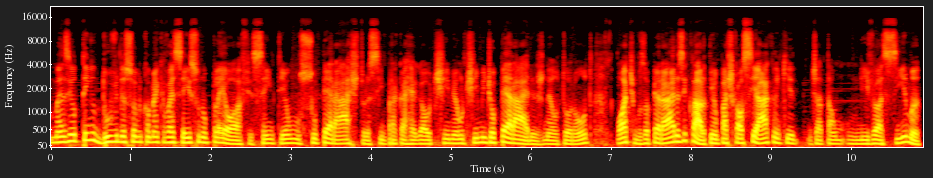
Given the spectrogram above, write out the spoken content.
Mas eu tenho dúvidas sobre como é que vai ser isso no playoff, sem ter um super astro assim para carregar o time. É um time de operários, né, o Toronto. Ótimos operários e claro, tem o Pascal Siakam que já está um nível acima,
